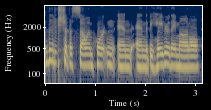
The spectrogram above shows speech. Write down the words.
leadership is so important, and and the behavior they model,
